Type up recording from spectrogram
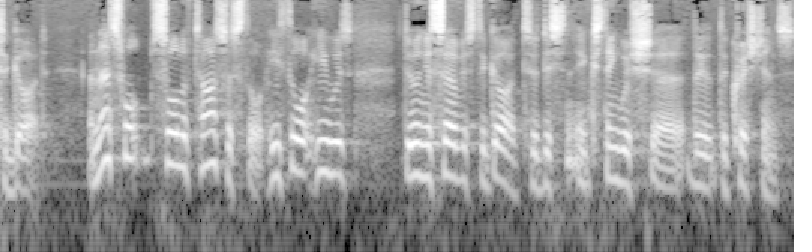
to God. And that's what Saul of Tarsus thought. He thought he was doing a service to God to dis- extinguish uh, the, the Christians.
